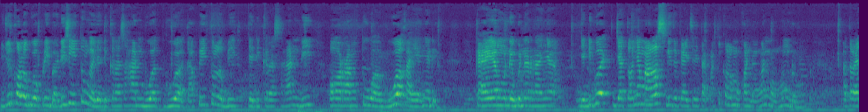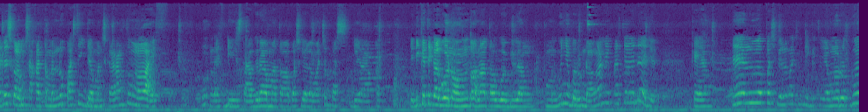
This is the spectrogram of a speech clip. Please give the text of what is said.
jujur kalau gue pribadi sih itu nggak jadi keresahan buat gue tapi itu lebih jadi keresahan di orang tua gue kayaknya deh. Kayak yang bener-bener nanya. Jadi gue jatuhnya males gitu kayak cerita. Pasti kalau mau kondangan ngomong dong. Atau at least kalau misalkan temen lu pasti zaman sekarang tuh nge-live. Live di Instagram atau apa segala macam pas dia angkat. Jadi ketika gue nonton atau gue bilang temen gue nyebar undangan nih pasti ada aja. Kayak eh lu apa segala macam kayak gitu. Yang menurut gue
